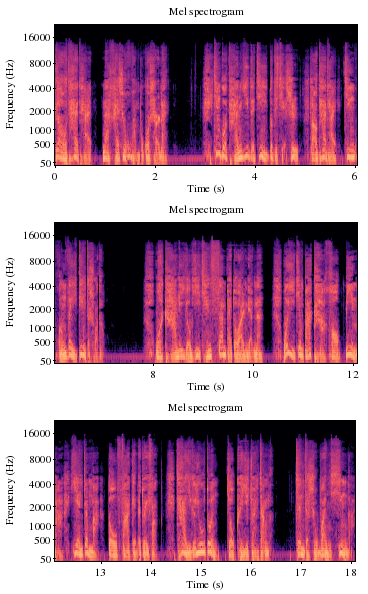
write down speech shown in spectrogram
老太太那还是缓不过神来。经过谭一的进一步的解释，老太太惊魂未定的说道：“我卡里有一千三百多万元呢，我已经把卡号、密码、验证码都发给了对方，差一个 U 盾就可以转账了。真的是万幸啊！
